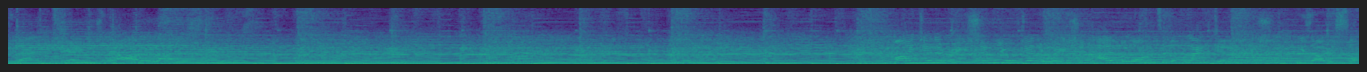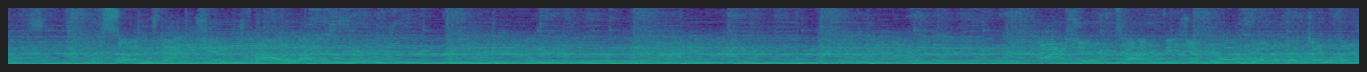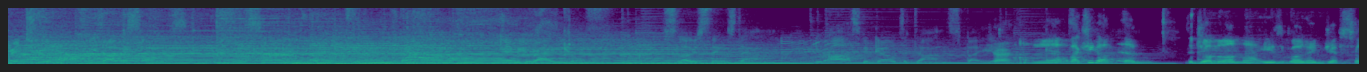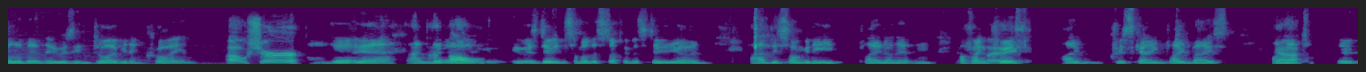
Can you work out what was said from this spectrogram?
I've actually got um, the drummer on that is a guy named Jeff Sullivan who was in Drivin' N' Cryin'. Oh, sure. And uh, yeah, and uh, Oh. he, he was doing some other stuff in the studio, and I had this song and he played on it. And my friend. Chris, played, Chris Kane, played bass on Yeah. that too.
